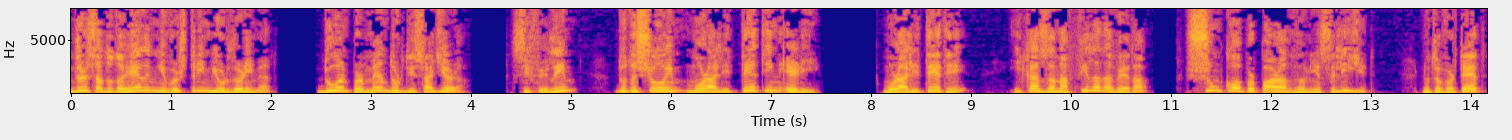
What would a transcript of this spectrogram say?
Ndërsa do të hedhim një vështrim mbi urdhërimet, duhen përmendur disa gjëra. Si fillim, do të shohim moralitetin e ri. Moraliteti i ka zanafillat e veta shumë kohë përpara dhënies së ligjit. Në të vërtetë,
